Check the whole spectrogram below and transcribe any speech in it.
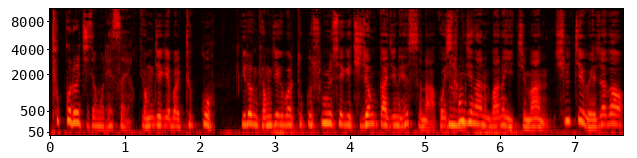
특구를 지정을 했어요. 경제개발 특구 이런 경제개발 특구 23개 지정까지는 했으나 거기 음. 상징하는 바는 있지만 실제 외자가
